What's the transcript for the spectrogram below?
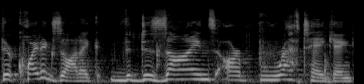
they're quite exotic. The designs are breathtaking.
